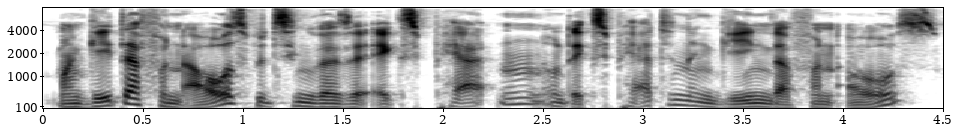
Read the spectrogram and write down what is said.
Man geht davon aus, beziehungsweise Experten und Expertinnen gehen davon aus,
